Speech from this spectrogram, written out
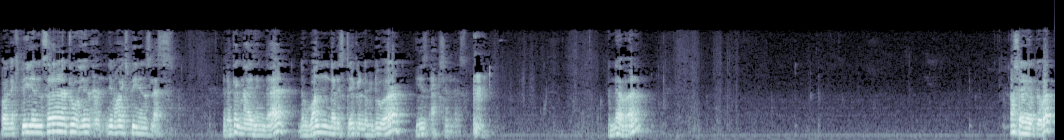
For an experiencer to, you know, experience less. Recognizing that the one that is taken to be doer is actionless. Never अशयतवत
